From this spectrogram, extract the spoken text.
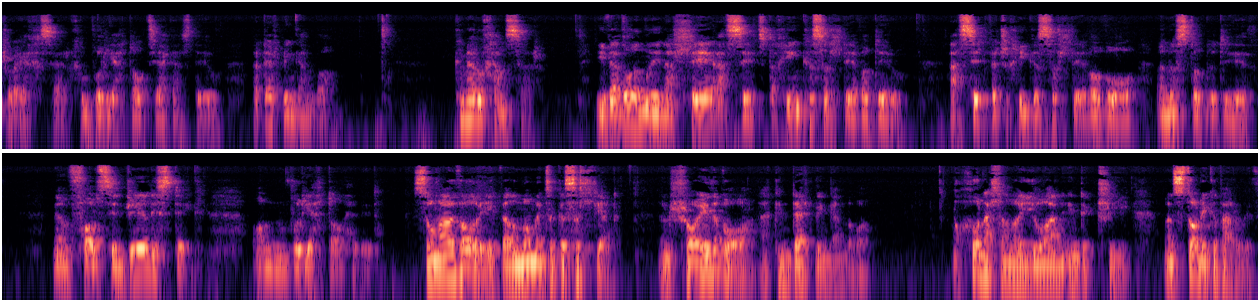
droi eich serch yn fwriadol tuag at Dyw a derbyn ganddo. Cymerwch amser i feddwl ynglyn â lle a sut da chi'n cysylltu efo Dyw a sut fedrych chi gysylltu efo fo yn ystod y dydd mewn ffordd sy'n realistig ond fwriadol hefyd. So mae ddoe fel moment o gysylltiad yn rhoi iddo fo ac yn derbyn ganddo fo. Hwn allan o Ioan 13, mae'n stori gyfarwydd.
